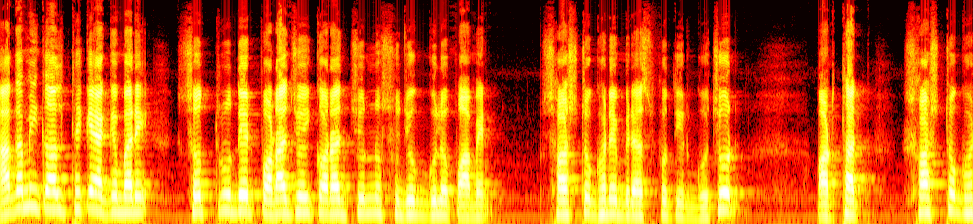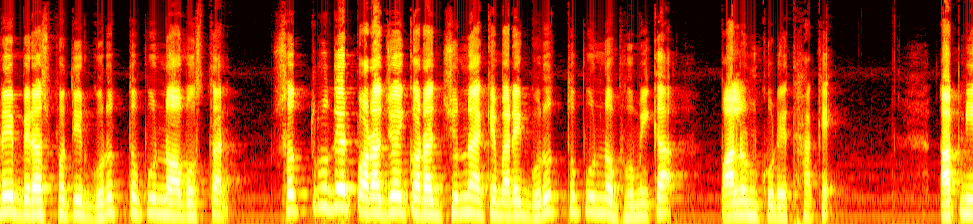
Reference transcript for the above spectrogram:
আগামীকাল থেকে একেবারে শত্রুদের পরাজয় করার জন্য সুযোগগুলো পাবেন। ষষ্ঠ ঘরে বৃহস্পতির গোচর, অর্থাৎ ষষ্ঠ ঘরে বৃহস্পতির গুরুত্বপূর্ণ অবস্থান। শত্রুদের পরাজয় করার জন্য একেবারে গুরুত্বপূর্ণ ভূমিকা পালন করে থাকে। আপনি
